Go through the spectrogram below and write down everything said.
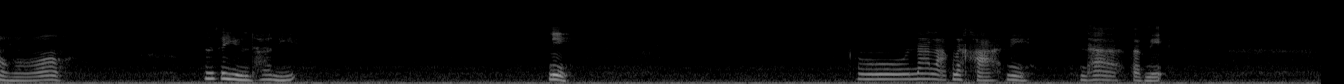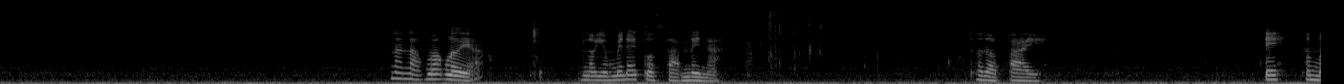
อ๋อ น่าจะยืนท่านี้ นี่ โอ้ น่ารักนะคะ นี่ เป็นท่าแบบนี้ น่ารักมากเลยอะ่ะ เรายังไม่ได้ตัวซ้ำเลยนะ ตัวต่อไป เอ๊ะ ทำไม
